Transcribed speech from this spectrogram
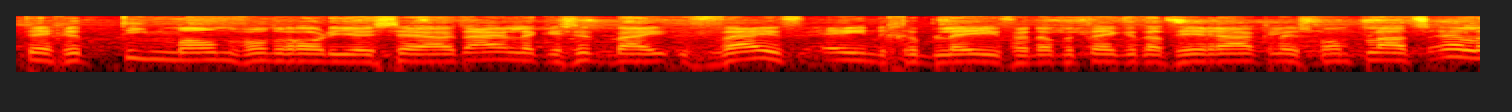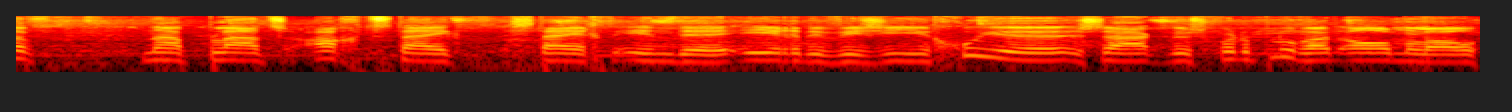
Tegen 10 man van Rode JC. Uiteindelijk is het bij 5-1 gebleven. Dat betekent dat Heracles van plaats 11 naar plaats 8 stijgt, stijgt in de eredivisie. Een goede zaak dus voor de ploeg uit Almelo.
